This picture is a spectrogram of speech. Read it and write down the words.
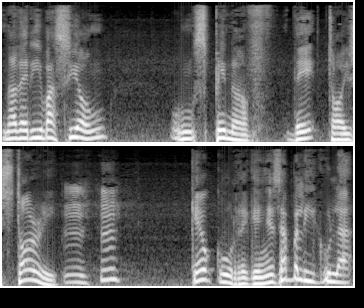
una derivación, un spin-off de Toy Story. ¿Qué ocurre? Que en esa película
